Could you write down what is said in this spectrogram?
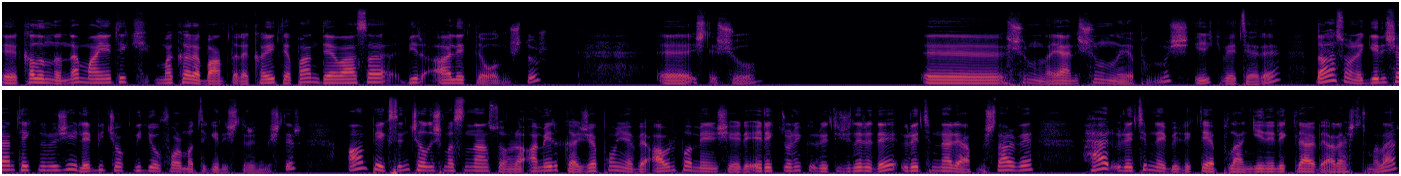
e, kalınlığında manyetik makara bantlara kayıt yapan devasa bir aletle olmuştur. E, işte şu e, şununla yani şununla yapılmış ilk VTR. Daha sonra gelişen teknolojiyle birçok video formatı geliştirilmiştir. Ampex'in çalışmasından sonra Amerika, Japonya ve Avrupa menşeli elektronik üreticileri de üretimler yapmışlar ve her üretimle birlikte yapılan yenilikler ve araştırmalar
